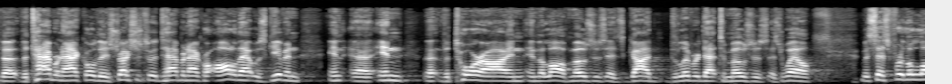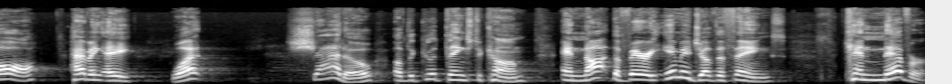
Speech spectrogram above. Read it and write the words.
the, the tabernacle, the instructions to the tabernacle, all of that was given in, uh, in the, the Torah and in the law of Moses as God delivered that to Moses as well. But it says, for the law, having a what? Shadow of the good things to come, and not the very image of the things, can never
